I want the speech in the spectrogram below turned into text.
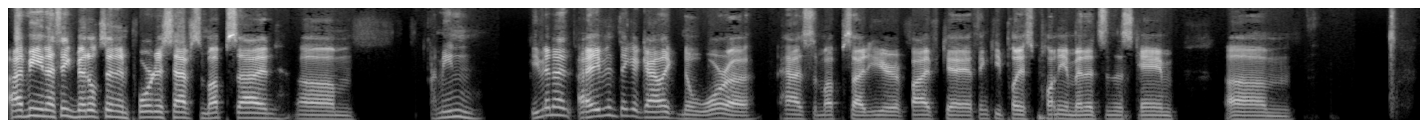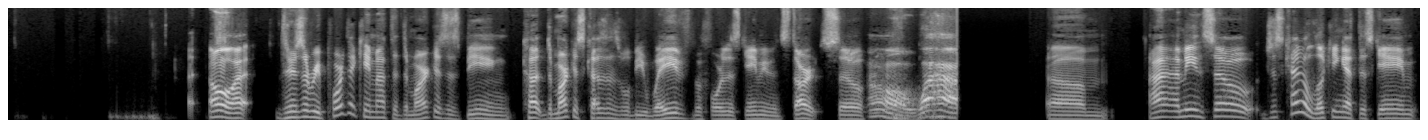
I mean, I think Middleton and Portis have some upside. Um, I mean, even I, I even think a guy like Nwora has some upside here at 5K. I think he plays plenty of minutes in this game. Um, oh, I, there's a report that came out that Demarcus is being cut. Demarcus Cousins will be waived before this game even starts. So, oh wow. Um, I, I mean, so just kind of looking at this game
